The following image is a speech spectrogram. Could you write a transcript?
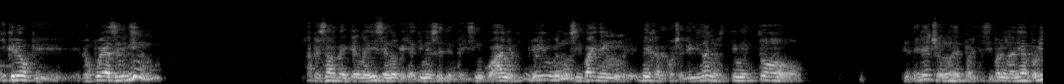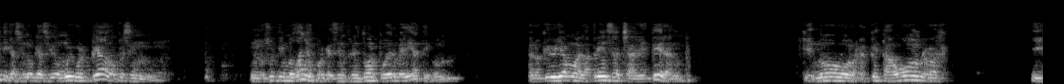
y creo que lo puede hacer bien, a pesar de que él me dice ¿no? que ya tiene 75 años. Yo digo que no, si Biden deja de 86 años, tiene todo el derecho ¿no? de participar en la vida política, sino que ha sido muy golpeado pues, en, en los últimos años porque se enfrentó al poder mediático, a lo que yo llamo a la prensa chavetera, que no respeta honras y,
